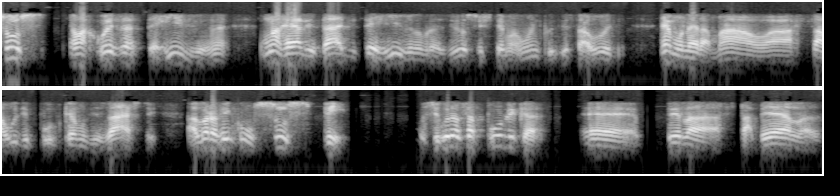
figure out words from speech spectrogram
SUS uma coisa terrível, né? Uma realidade terrível no Brasil, o Sistema Único de Saúde. Remunera mal, a saúde pública é um desastre. Agora vem com o SUSP. A segurança pública, é, pelas tabelas,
